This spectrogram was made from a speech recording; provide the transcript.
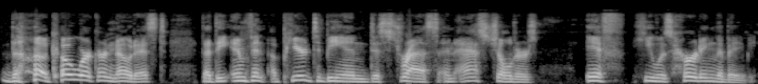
the coworker noticed that the infant appeared to be in distress and asked Childers if he was hurting the baby.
